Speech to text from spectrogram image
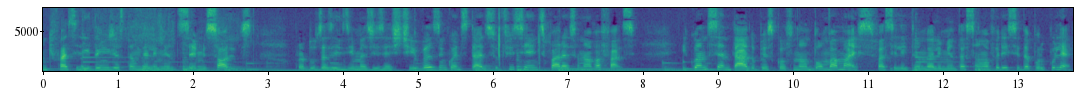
o que facilita a ingestão de alimentos semissólidos. Produz as enzimas digestivas em quantidades suficientes para essa nova fase e quando sentado o pescoço não tomba mais, facilitando a alimentação oferecida por colher.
